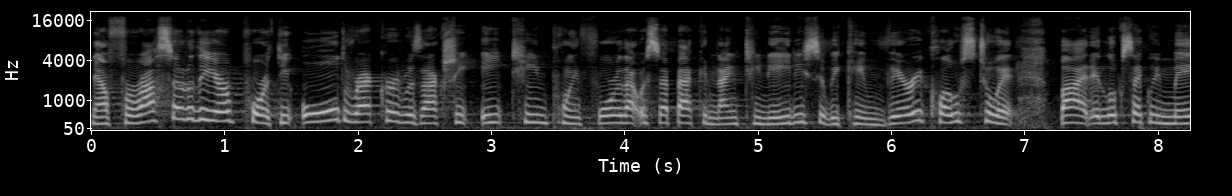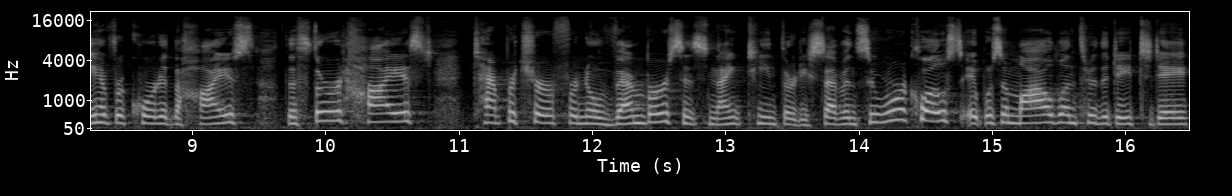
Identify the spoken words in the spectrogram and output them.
Now for us out of the airport, the old record was actually 18.4. That was set back in 1980, so we came very close to it. But it looks like we may have recorded the highest, the third highest temperature for November since 1937. So we were close. It was a mild one through the day today,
